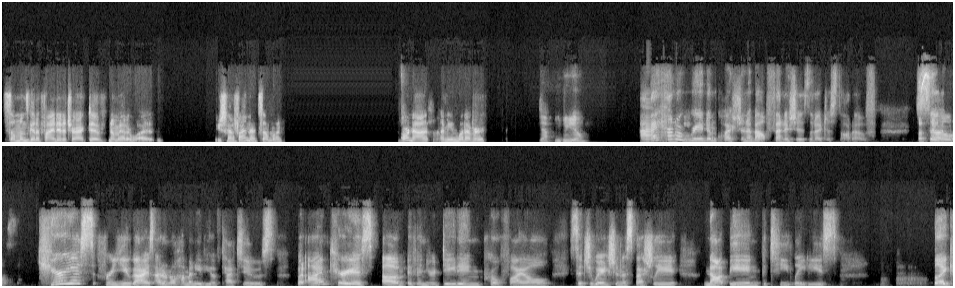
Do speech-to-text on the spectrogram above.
someone's gonna find it attractive no matter what. You just gotta find Mhm. that someone. Or not. sure. I mean, whatever. yeah you do you I had a random question about fetishes that I just thought of. Let's so curious for you guys. I don't know how many of you have tattoos, but I'm curious um, if in your dating profile situation, especially not being petite ladies, like,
